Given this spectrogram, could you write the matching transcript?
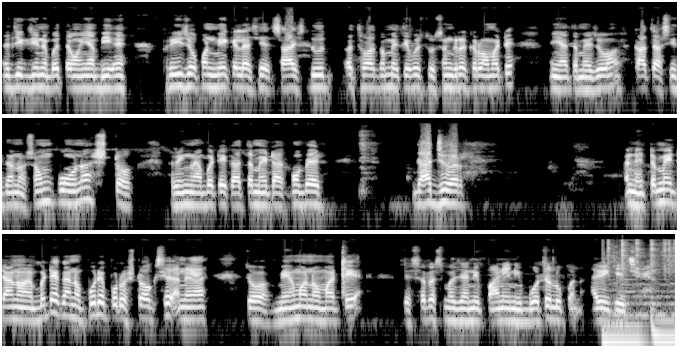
નજીક જઈને બતાવો. અહીંયા બે ફ્રીજો પણ મેકેલા છે. છાશ, દૂધ અથવા ગમે તે વસ્તુ સંગ્રહ કરવા માટે. અહીંયા તમે જો કાચા સીધાનો સંપૂર્ણ સ્ટોક. રીંગણા, બટેકા, ટમેટા કોંપેટ ગાજર અને ટમેટાનો બટેકાનો પૂરેપૂરો સ્ટોક છે. અને જો મહેમાનો માટે તે સરસ મજાની પાણીની બોટલો પણ આવી ગઈ છે.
